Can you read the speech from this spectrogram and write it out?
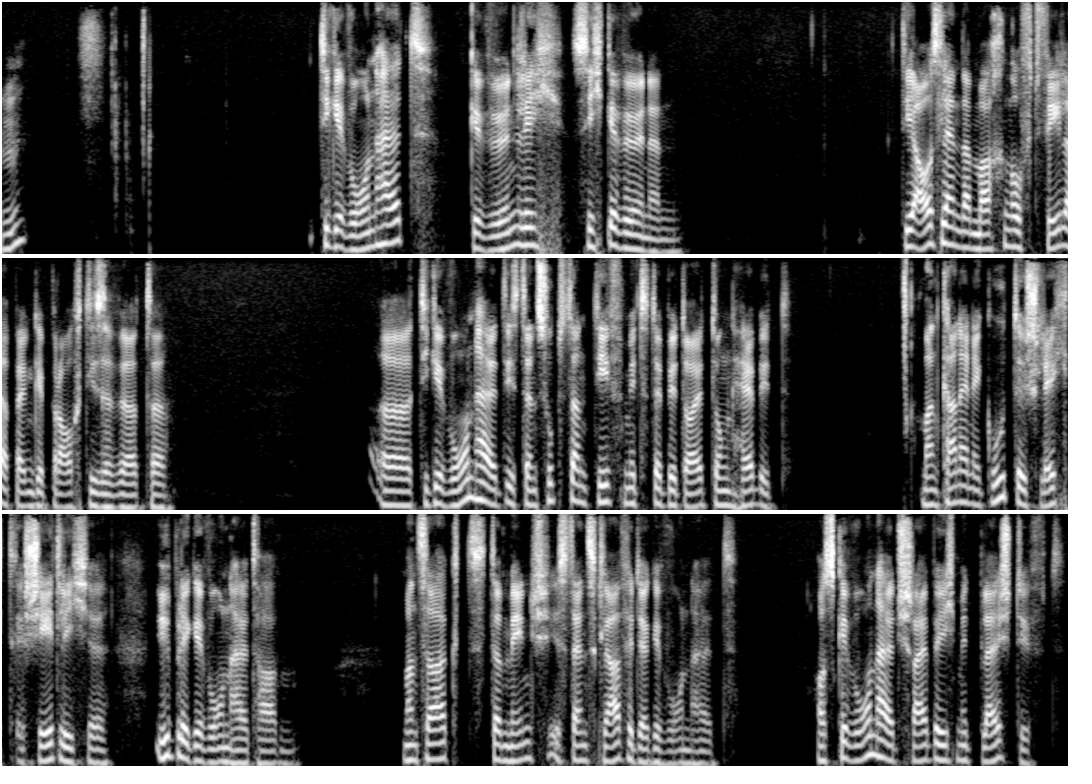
Mhm. Die Gewohnheit, gewöhnlich sich gewöhnen. Die Ausländer machen oft Fehler beim Gebrauch dieser Wörter. Äh, die Gewohnheit ist ein Substantiv mit der Bedeutung Habit. Man kann eine gute, schlechte, schädliche, üble Gewohnheit haben. Man sagt, der Mensch ist ein Sklave der Gewohnheit. Aus Gewohnheit schreibe ich mit Bleistift.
